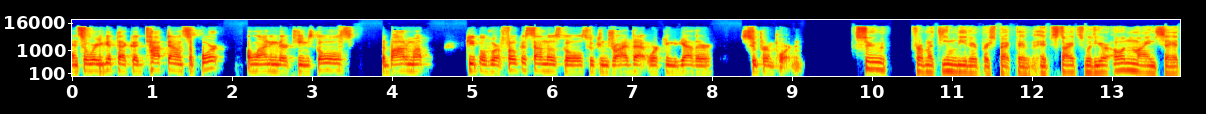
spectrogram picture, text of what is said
And so, where you get that good top down support, aligning their team's goals, the bottom up people who are focused on those goals, who can drive that working together, super important. So, from a team leader perspective, it starts with your own mindset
